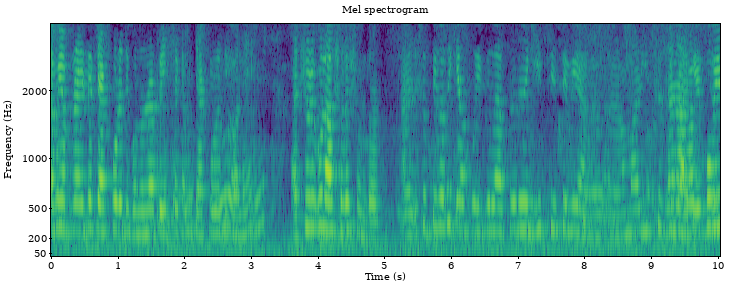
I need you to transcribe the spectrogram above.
আমি আপনার এটা ট্যাগ করে দিব ওনার পেজটাকে আমি ট্যাগ করে দিব নে আর চুড়িগুলো আসলে সুন্দর। আর সত্যি কথা কি আপু এগুলো আপনার জন্য গিফট হিসেবে আমার ইচ্ছে না, ছিল আগে খুবই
